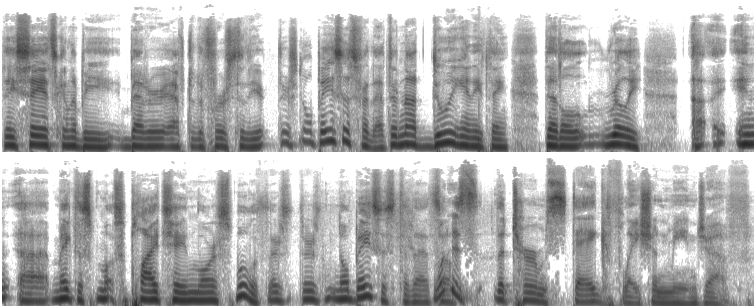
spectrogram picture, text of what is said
they say it's going to be better after the first of the year. There's no basis for that. They're not doing anything that'll really uh, in uh, make the sm- supply chain more smooth. There's there's no basis to that. What so. does the term stagflation mean, Jeff?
